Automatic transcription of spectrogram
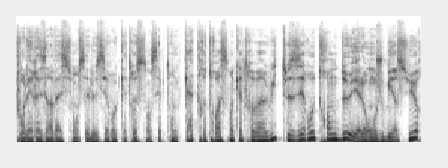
Pour les réservations, c'est le 0474 388 032. Et alors on joue bien sûr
